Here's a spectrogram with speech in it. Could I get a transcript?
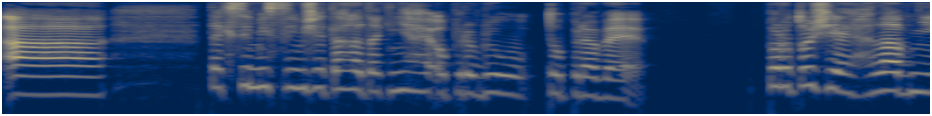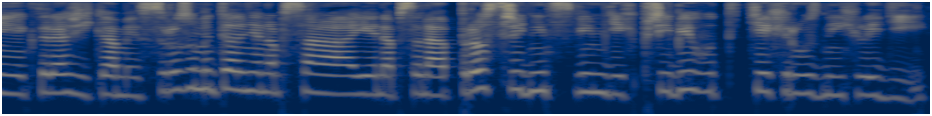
A tak si myslím, že tahle ta kniha je opravdu to pravé. protože hlavně, jak teda říkám, je srozumitelně napsaná, je napsaná prostřednictvím těch příběhů těch různých lidí.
